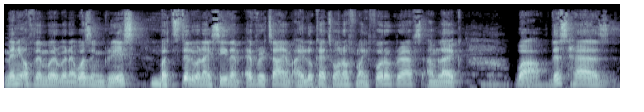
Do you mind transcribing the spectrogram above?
many of them were when i was in greece hmm. but still when i see them every time i look at one of my photographs i'm like wow this has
